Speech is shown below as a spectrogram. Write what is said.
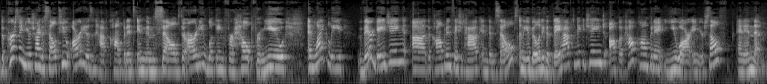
the person you're trying to sell to already doesn't have confidence in themselves. They're already looking for help from you. And likely they're gauging uh, the confidence they should have in themselves and the ability that they have to make a change off of how confident you are in yourself and in them.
